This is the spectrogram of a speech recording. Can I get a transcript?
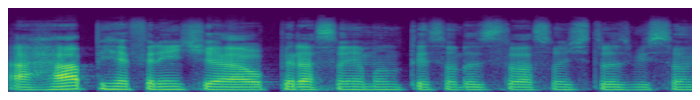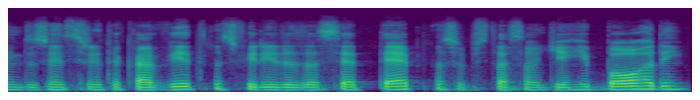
a RAP referente à operação e à manutenção das instalações de transmissão em 230 kV transferidas à CETEP na subestação de Henry Borden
